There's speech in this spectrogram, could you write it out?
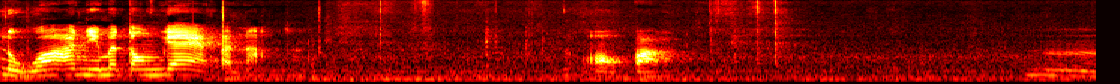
หนูว่าอันนี้มันต้องแยกกันอะออกปะอืม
